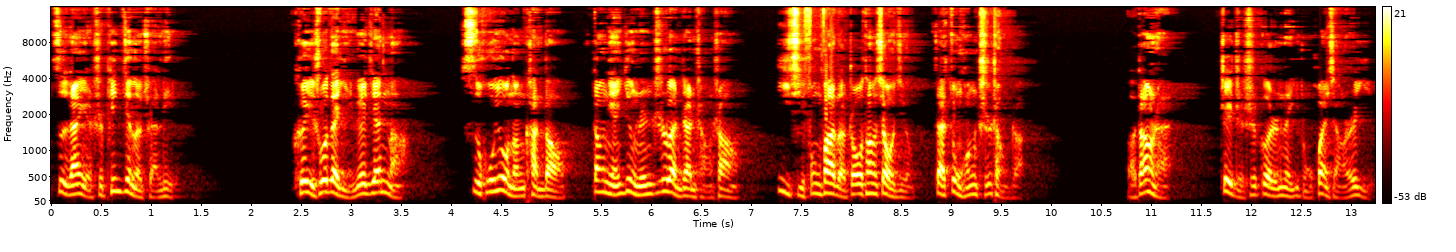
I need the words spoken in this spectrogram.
自然也是拼尽了全力。可以说，在隐约间呢，似乎又能看到当年应人之乱战场上意气风发的招仓孝景在纵横驰骋着。啊，当然，这只是个人的一种幻想而已。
